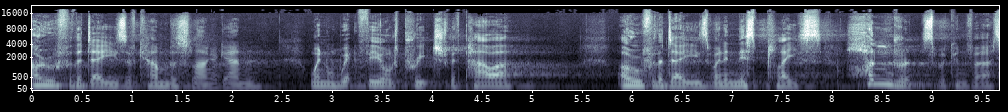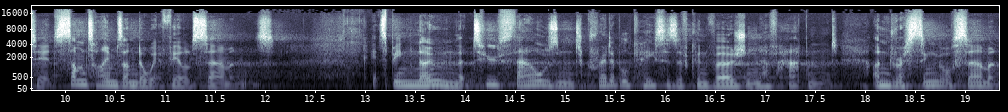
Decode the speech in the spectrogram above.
Oh, for the days of Cambuslang again, when Whitefield preached with power. Oh, for the days when in this place hundreds were converted, sometimes under Whitefield's sermons. It's been known that 2,000 credible cases of conversion have happened under a single sermon.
